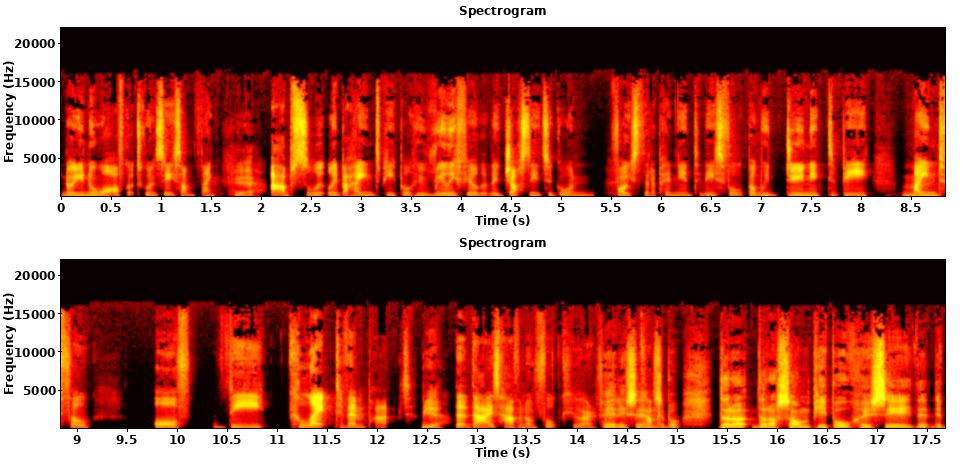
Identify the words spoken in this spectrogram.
no you know what? I've got to go and say something. Yeah. Absolutely behind people who really feel that they just need to go and voice their opinion to these folk. But we do need to be mindful of the collective impact yeah. that that is having on folk who are very sensible. Coming. there are there are some people who say that the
